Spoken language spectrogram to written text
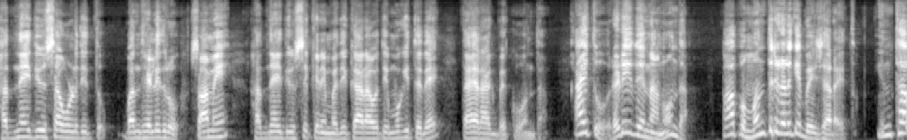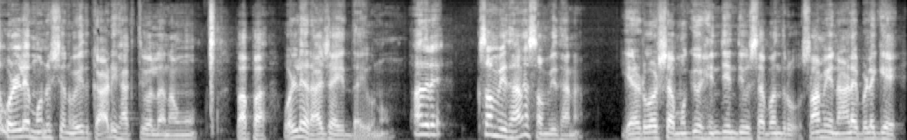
ಹದಿನೈದು ದಿವಸ ಉಳಿದಿತ್ತು. ಬಂದು ಹೇಳಿದರು, ಸ್ವಾಮಿ, ಹದಿನೈದು ದಿವಸಕ್ಕೆ ನಿಮ್ಮ ಅಧಿಕಾರಾವಧಿ ಮುಗೀತದೆ, ತಯಾರಾಗಬೇಕು ಅಂತ. ಆಯಿತು ರೆಡಿ ಇದೆ ನಾನು, ಅಂದ. ಪಾಪ ಮಂತ್ರಿಗಳಿಗೆ ಬೇಜಾರಾಯಿತು. ಇಂಥ ಒಳ್ಳೆ ಮನುಷ್ಯನ ಒಯ್ದು ಕಾಡಿಗೆ ಹಾಕ್ತೀವಲ್ಲ ನಾವು? ಪಾಪ, ಒಳ್ಳೆ ರಾಜ ಇದ್ದ ಇವನು. ಆದರೆ ಸಂವಿಧಾನ ಸಂವಿಧಾನ. ಎರಡು ವರ್ಷ ಮುಗಿಯೋ ಹಿಂದಿನ ದಿವಸ ಬಂದರು, ಸ್ವಾಮಿ, ನಾಳೆ ಬೆಳಗ್ಗೆ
